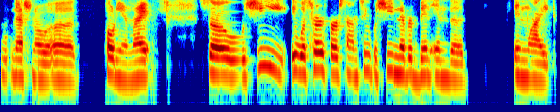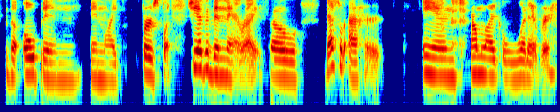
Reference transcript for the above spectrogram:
national uh podium, right? So she, it was her first time too, but she'd never been in the, in like the open in like first place. She hasn't been there, right? So that's what I heard. And okay. I'm like, whatever.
